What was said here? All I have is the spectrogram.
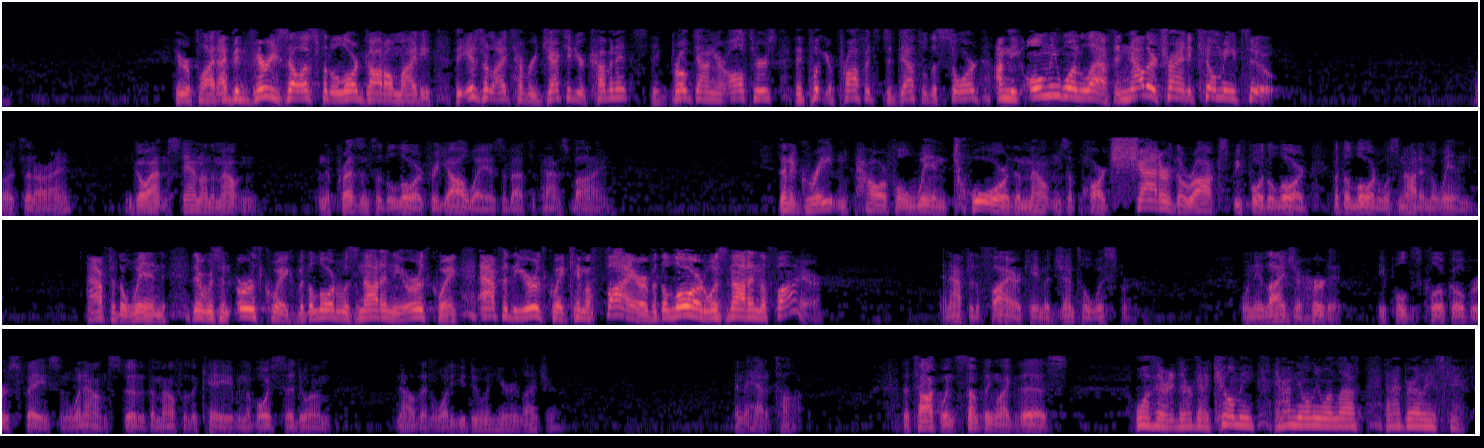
He replied, I've been very zealous for the Lord God Almighty. The Israelites have rejected your covenants. They broke down your altars. They put your prophets to death with a sword. I'm the only one left, and now they're trying to kill me too. The Lord said, All right. Go out and stand on the mountain in the presence of the Lord, for Yahweh is about to pass by. Then a great and powerful wind tore the mountains apart, shattered the rocks before the Lord, but the Lord was not in the wind. After the wind, there was an earthquake, but the Lord was not in the earthquake. After the earthquake came a fire, but the Lord was not in the fire. And after the fire came a gentle whisper. When Elijah heard it, he pulled his cloak over his face and went out and stood at the mouth of the cave. And the voice said to him, Now then, what are you doing here, Elijah? And they had a talk. The talk went something like this. Well, they're, they're going to kill me, and I'm the only one left, and I barely escaped.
